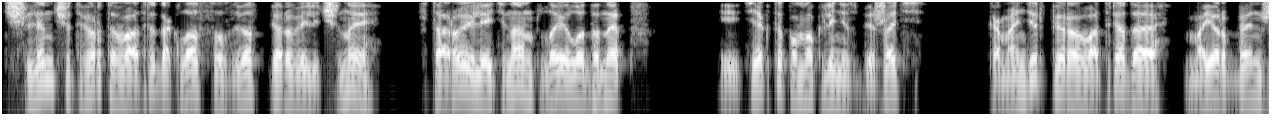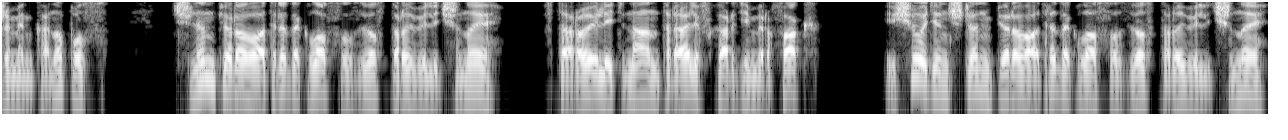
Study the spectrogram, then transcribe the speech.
член четвертого отряда класса звезд первой величины, второй лейтенант Лейла Денеп. И те, кто помог Лене сбежать, командир первого отряда, майор Бенджамин Канопус, член первого отряда класса звезд второй величины, второй лейтенант Ральф Харди Мирфак, еще один член первого отряда класса звезд второй величины,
